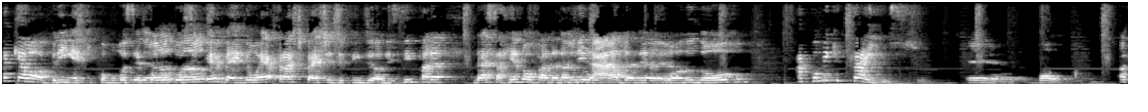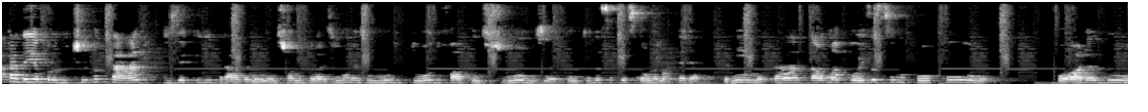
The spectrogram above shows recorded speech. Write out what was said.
aquela obrinha que, como você uhum. colocou super bem, não é para as festas de fim de ano, e sim para dar essa renovada na virada, né, é. do ano novo. Ah, como é que tá isso? É, bom, a cadeia produtiva está desequilibrada, né? não só no Brasil, mas no mundo todo, falta insumos, né? tem toda essa questão da matéria-prima, tá, tá uma coisa assim um pouco fora do,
